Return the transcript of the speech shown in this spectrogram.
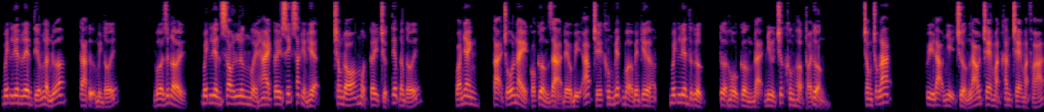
Bích liên lên tiếng lần nữa, ta tự mình tới. Vừa dứt lời, bích liên sau lưng mười hai cây xích sắt hiện hiện, trong đó một cây trực tiếp đâm tới. Quá nhanh, tại chỗ này có cường giả đều bị áp chế không biết bờ bên kia, bích liên thực lực, tựa hồ cường đại như trước không hợp thói thường trong chốc lát, quỷ đạo nhị trưởng lão che mặt khăn che mặt phá.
